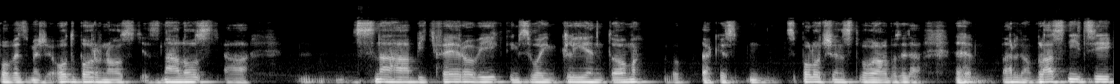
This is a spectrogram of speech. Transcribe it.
povedzme, že odbornosť, znalosť a snaha byť férový k tým svojim klientom, také spoločenstvo, alebo teda, e, pardon, vlastníci e,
